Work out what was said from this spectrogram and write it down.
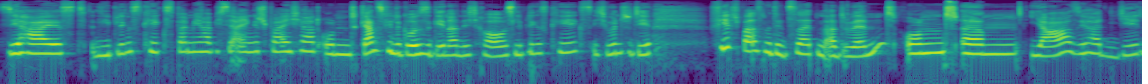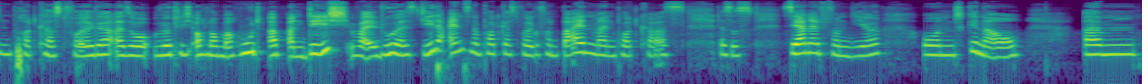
Sie heißt Lieblingskeks, bei mir habe ich sie eingespeichert und ganz viele Grüße gehen an dich raus, Lieblingskeks. Ich wünsche dir viel Spaß mit dem zweiten Advent und ähm, ja, sie hört jeden Podcast-Folge, also wirklich auch nochmal Hut ab an dich, weil du hörst jede einzelne Podcast-Folge von beiden meinen Podcasts. Das ist sehr nett von dir und genau. Ähm,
